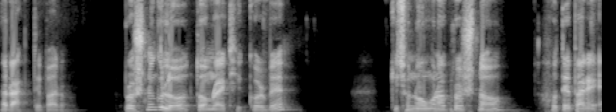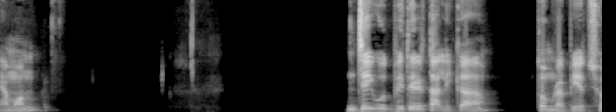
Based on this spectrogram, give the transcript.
রাখতে পারো। প্রশ্নগুলো তোমরাই ঠিক করবে। কিছু নমুনা প্রশ্ন হতে পারে এমন। যেই উদ্ভিদের তালিকা তোমরা পেয়েছ,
